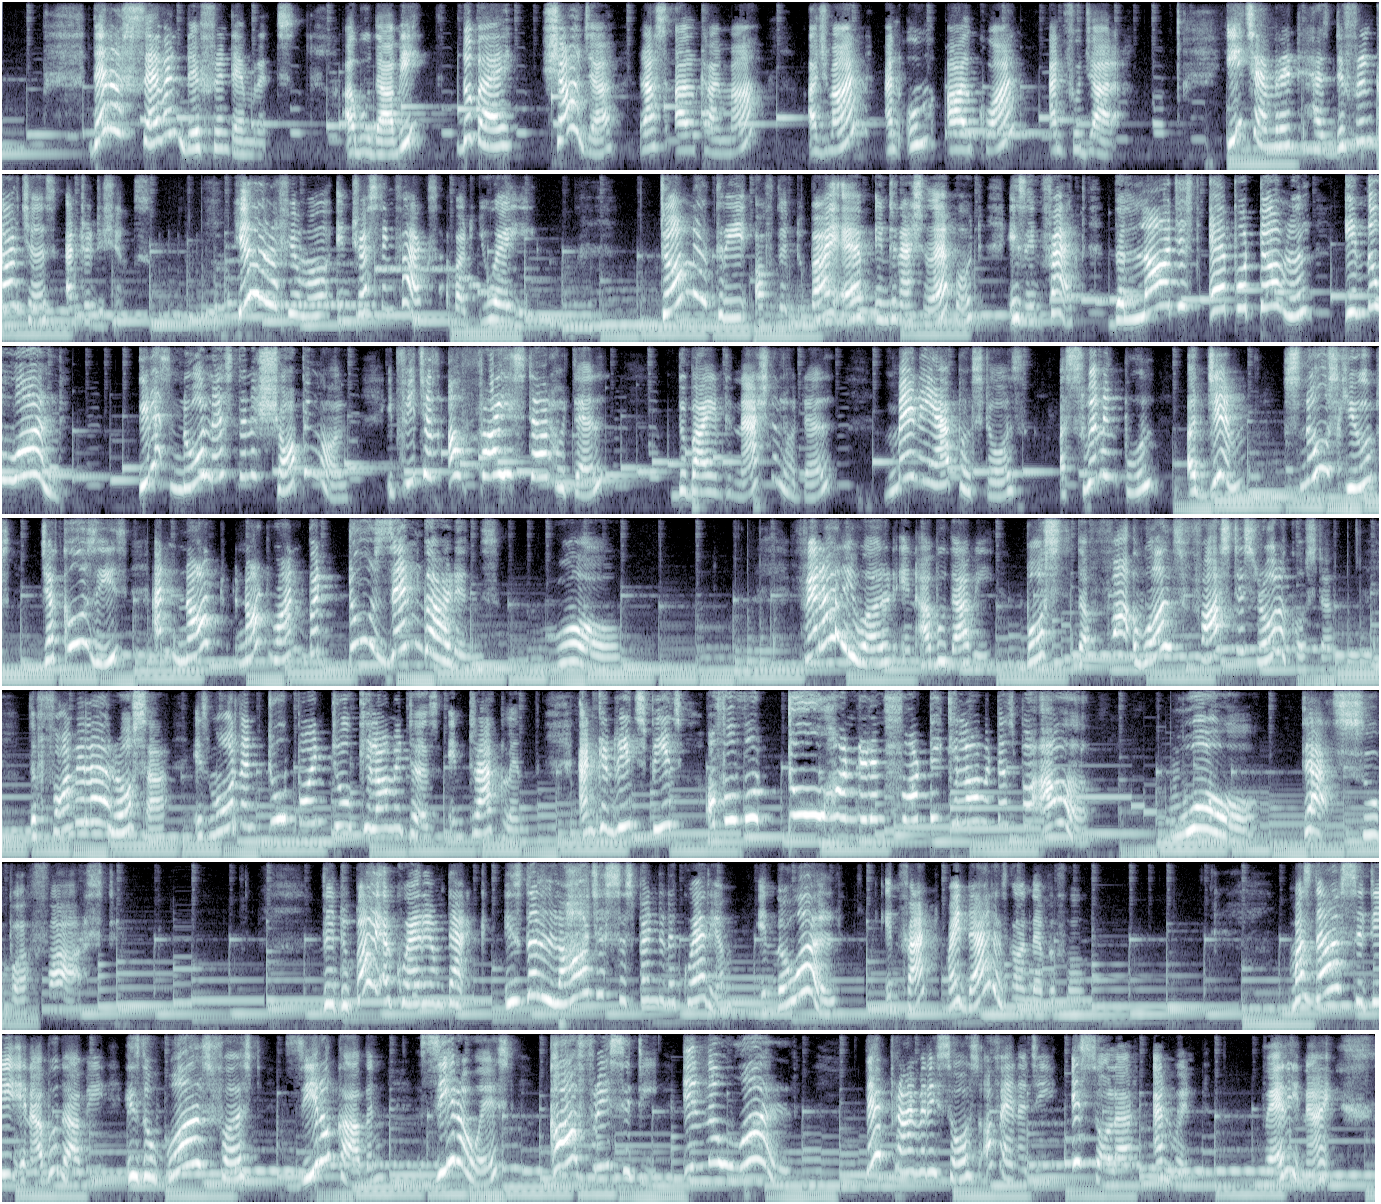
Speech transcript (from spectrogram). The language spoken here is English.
There are seven different Emirates Abu Dhabi, Dubai, Sharjah, Ras Al Khaimah, Ajman, and Umm Al Quwain and Fujairah. Each emirate has different cultures and traditions. Here are a few more interesting facts about UAE. Terminal 3 of the Dubai Air International Airport is in fact the largest airport terminal in the world. It is no less than a shopping mall. It features a 5-star hotel, Dubai International Hotel, many Apple stores, a swimming pool, a gym, snooze cubes, jacuzzis, and not not one but two Zen gardens. Whoa! Ferrari World in Abu Dhabi boasts the fa- world's fastest roller coaster. The Formula Rosa is more than 2.2 kilometers in track length and can reach speeds of over 240 kilometers per hour. Whoa, that's super fast. The Dubai Aquarium Tank is the largest suspended aquarium in the world. In fact, my dad has gone there before. Masdar City in Abu Dhabi is the world's first zero carbon, zero waste, car free city in the world. Their primary source of energy is solar and wind. Very nice.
